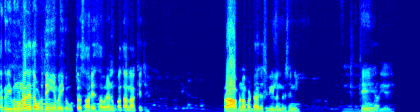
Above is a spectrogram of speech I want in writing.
ਤਕਰੀਬਨ ਉਹਨਾਂ ਦੇ ਤਾਂ ਉੜਦੇ ਹੀ ਆ ਬਾਈ ਕਬੂਤਰ ਸਾਰੇ ਸਾਰਿਆਂ ਨੂੰ ਪਤਾ ਇਲਾਕੇ 'ਚ। ਭਰਾ ਆਪਣਾ ਵੱਡਾ ਜਸਵੀਰ ਲੰਗਰ ਛੰਨੀ। ਤੇ ਵਧੀਆ ਜੀ।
